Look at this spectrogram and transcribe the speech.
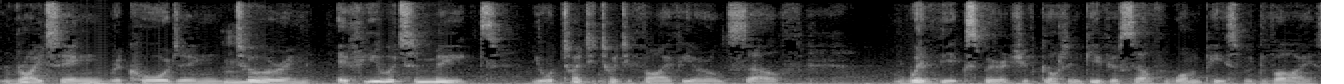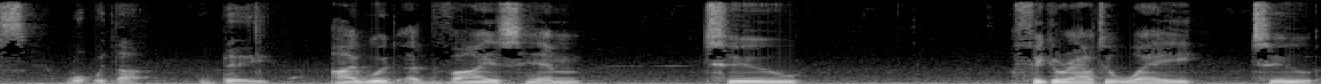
writing, recording, mm. touring, if you were to meet your 20, 25 year old self with the experience you've got and give yourself one piece of advice, what would that be? I would advise him to figure out a way to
